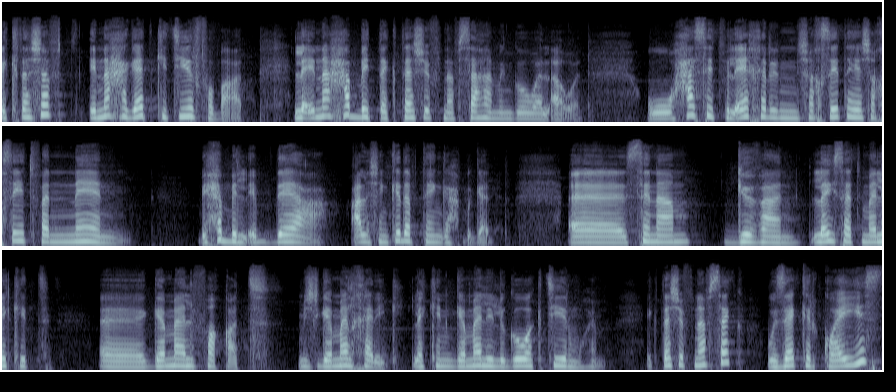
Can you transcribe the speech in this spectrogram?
اكتشفت إنها حاجات كتير في بعض لإنها حبت تكتشف نفسها من جوه الأول. وحست في الآخر إن شخصيتها هي شخصية فنان بيحب الإبداع علشان كده بتنجح بجد. آه سنام جوفان ليست ملكة آه جمال فقط مش جمال خارجي لكن الجمال اللي جوه كتير مهم. اكتشف نفسك وذاكر كويس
